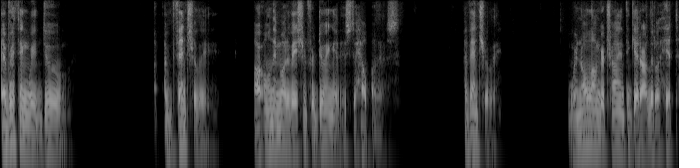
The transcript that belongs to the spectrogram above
everything we do, eventually, our only motivation for doing it is to help others. Eventually. We're no longer trying to get our little hit.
